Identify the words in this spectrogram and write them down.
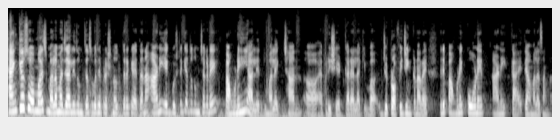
थँक्यू सो मच मला मजा आली तुमच्यासोबत हे प्रश्न उत्तर खेळताना आणि एक गोष्ट की आता तुमच्याकडे पाहुणेही आलेत तुम्हाला एक छान ॲप्रिशिएट करायला किंवा जे ट्रॉफी जिंकणार आहे तर ते पाहुणे कोण आहेत आणि काय ते आम्हाला सांगा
